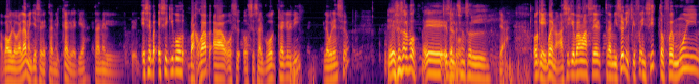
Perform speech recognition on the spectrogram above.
a Pablo Galdame, y eso que está en el Cagliari, ¿ya? está en el ese, ese equipo bajó a, o, se, o, se, salvó en Cagliari, Laurencio? Eh, se salvó, eh, es el descenso. Ya. Ok, bueno, así que vamos a hacer transmisión y que fue, insisto, fue muy,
